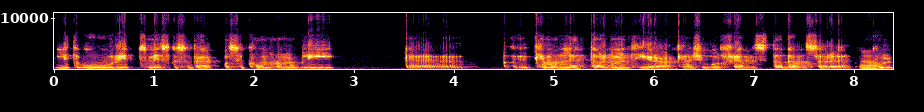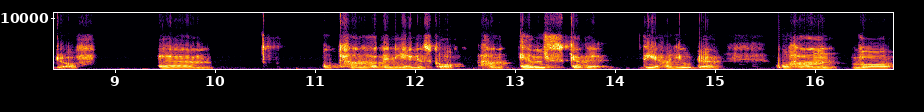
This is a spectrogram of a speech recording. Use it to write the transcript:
lite orytmisk och sånt där. Och så kom han att bli eh, kan man lätt argumentera kanske vår främsta dansare och Ja. koreograf. Ehm, och han hade en egenskap. Han älskade det han gjorde och han var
